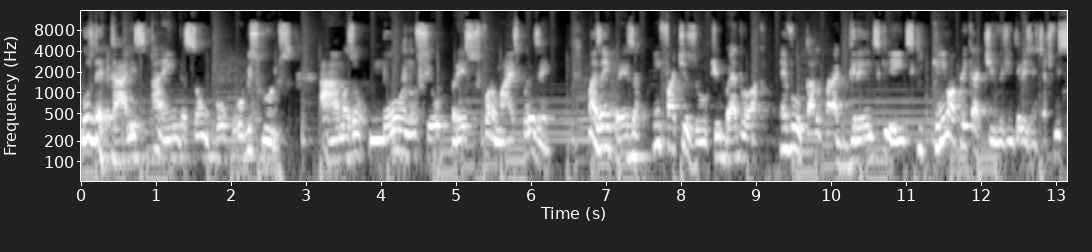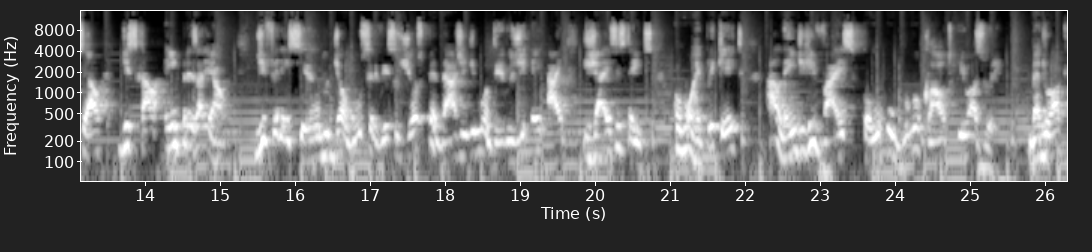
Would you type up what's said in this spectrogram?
Os detalhes ainda são um pouco obscuros. A Amazon não anunciou preços formais, por exemplo, mas a empresa enfatizou que o Bedrock é voltado para grandes clientes que criam aplicativos de inteligência artificial de escala empresarial, diferenciando de alguns serviços de hospedagem de modelos de AI já existentes, como o Replicate além de rivais como o Google Cloud e o Azure. Bedrock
